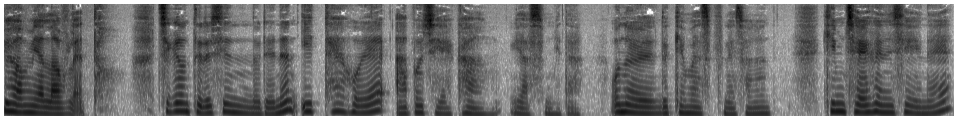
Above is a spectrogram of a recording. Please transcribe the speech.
주현미의 러브레터. 지금 들으신 노래는 이태호의 아버지의 강이었습니다. 오늘 느낌 한 스푼에서는 김재흔 시인의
